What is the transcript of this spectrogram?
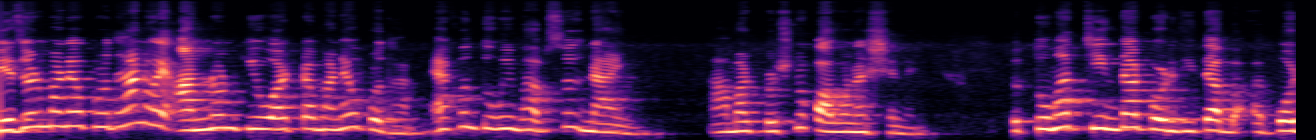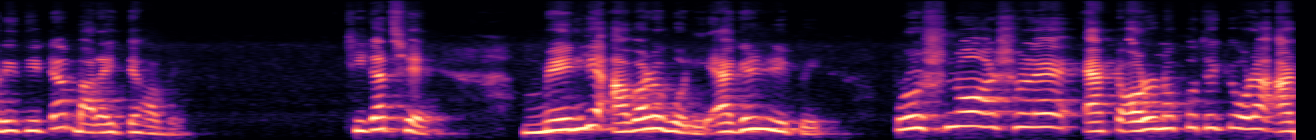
মেজর মানেও প্রধান, ওই আননোন কিওয়ার্ডটা মানেও প্রধান। এখন তুমি ভাবছ, নাই, আমার প্রশ্ন কমন আসে নাই। তো তোমার চিন্তার পরিধিটা পরিধিটা বাড়াইতে হবে। ঠিক আছে? মেইনলি আবারও বলি অ্যাগেন রিপিট প্রশ্ন আসলে একটা অরণক্ষ থেকে ওরা আট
